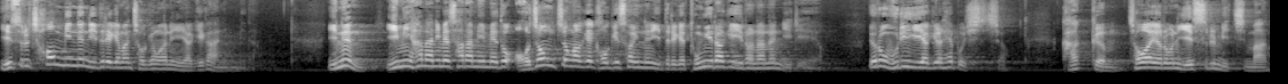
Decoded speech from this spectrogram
예수를 처음 믿는 이들에게만 적용하는 이야기가 아닙니다. 이는 이미 하나님의 사람임에도 어정쩡하게 거기 서 있는 이들에게 동일하게 일어나는 일이에요. 여러분, 우리 이야기를 해보시죠. 가끔 저와 여러분은 예수를 믿지만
